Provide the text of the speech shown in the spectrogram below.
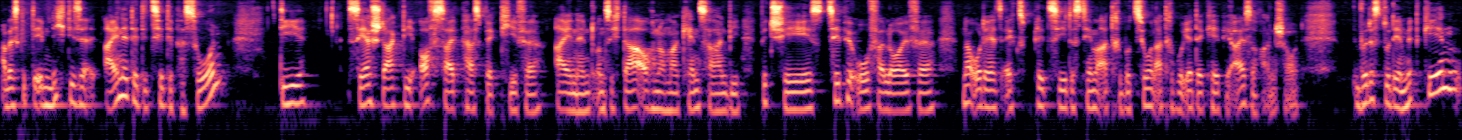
Aber es gibt eben nicht diese eine dedizierte Person, die sehr stark die Offsite-Perspektive einnimmt und sich da auch nochmal Kennzahlen wie Budgets, CPO-Verläufe na, oder jetzt explizit das Thema Attribution, attribuierte KPIs auch anschaut. Würdest du den mitgehen?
